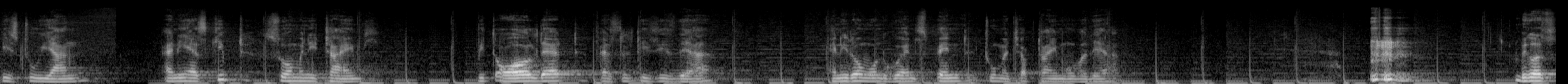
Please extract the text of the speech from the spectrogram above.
he's too young and he has skipped so many times with all that facilities is there and you don't want to go and spend too much of time over there. Because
